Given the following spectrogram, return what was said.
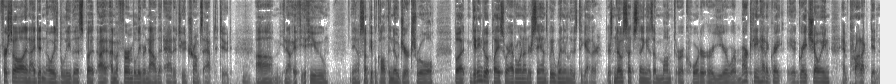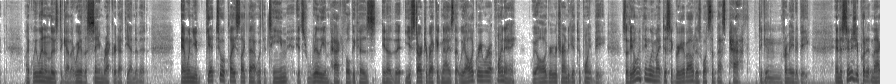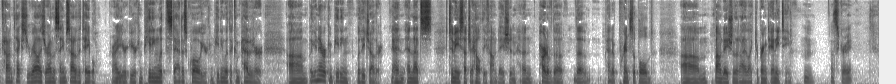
First of all, and I didn't always believe this, but I, I'm a firm believer now that attitude trumps aptitude. Um, you know, if if you you know, some people call it the no jerks rule, but getting to a place where everyone understands we win and lose together. There's no such thing as a month or a quarter or a year where marketing had a great a great showing and product didn't. Like we win and lose together. We have the same record at the end of it. And when you get to a place like that with a team, it's really impactful because you know the, you start to recognize that we all agree we're at point A. We all agree we're trying to get to point B. So the only thing we might disagree about is what's the best path to get from A to B. And as soon as you put it in that context, you realize you're on the same side of the table, right? You're, you're competing with the status quo. You're competing with a competitor, um, but you're never competing with each other. And and that's to me such a healthy foundation and part of the the kind of principled um, foundation that I like to bring to any team. That's great.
